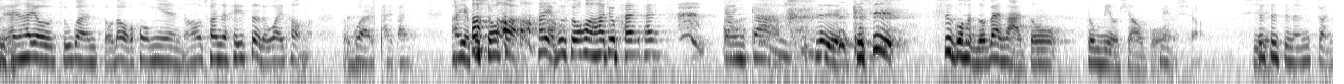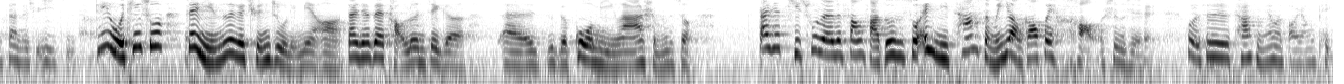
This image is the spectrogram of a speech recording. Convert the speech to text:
以前还有主管走到我后面，然后穿着黑色的外套嘛，走过来拍拍，他也不说话，他也不说话，他就拍拍，尴尬。是，可是试过很多办法都都没有效果，没有效。就是只能短暂的去抑制它。对，我听说在你那个群组里面啊，大家在讨论这个呃这个过敏啦什么的时候，大家提出来的方法都是说，哎，你擦什么药膏会好，是不是？对，或者是擦什么样的保养品，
